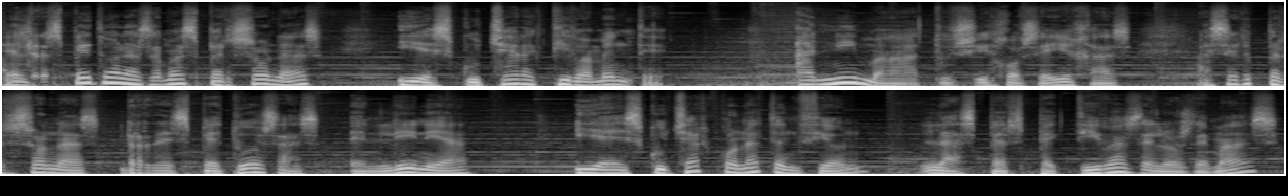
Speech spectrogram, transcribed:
El respeto a las demás personas y escuchar activamente. Anima a tus hijos e hijas a ser personas respetuosas en línea y a escuchar con atención las perspectivas de los demás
